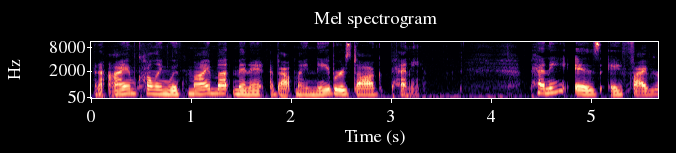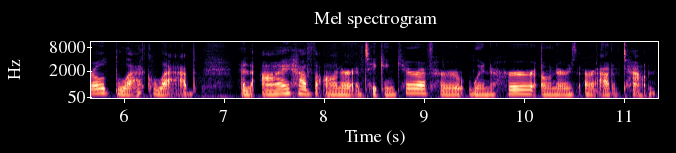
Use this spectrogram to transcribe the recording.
and I am calling with my Mutt Minute about my neighbor's dog, Penny. Penny is a five year old black lab, and I have the honor of taking care of her when her owners are out of town.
